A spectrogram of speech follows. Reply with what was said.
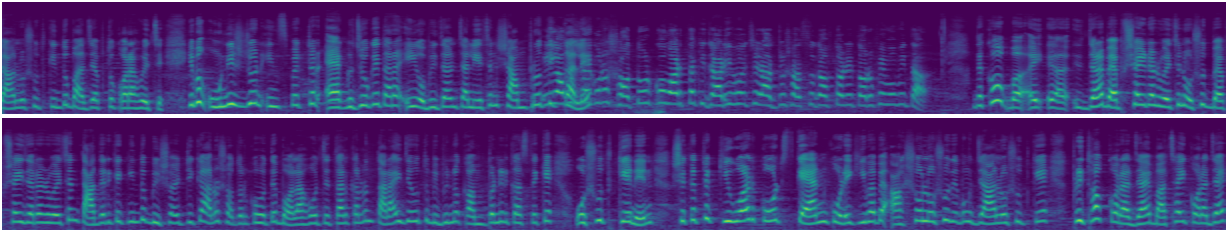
জাল ওষুধ কিন্তু বাজেয়াপ্ত করা হয়েছে এবং উনিশ জন ইন্সপেক্টর একযোগে তারা এই অভিযান চালিয়েছেন। সাম্প্রতিককালে কোনো সতর্ক বার্তা কি জারি হয়েছে রাজ্য স্বাস্থ্য দপ্তরের তরফে মমিতা? দেখো যারা ব্যবসায়ীরা রয়েছেন ওষুধ ব্যবসায়ী যারা রয়েছেন তাদেরকে কিন্তু বিষয়টিকে আরও সতর্ক হতে বলা হচ্ছে। তার কারণ তারাই যেহেতু বিভিন্ন কোম্পানির কাছ থেকে ওষুধ কেনেন সেক্ষেত্রে কিউআর কোড স্ক্যান করে কীভাবে আসল ওষুধ এবং জাল ওষুধকে পৃথক করা যায় বাছাই করা যায়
